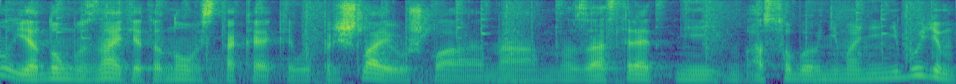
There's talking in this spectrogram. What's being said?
Ну, я думаю, знаете, эта новость такая, как бы пришла и ушла. На, на заострять не, особое внимание не будем.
